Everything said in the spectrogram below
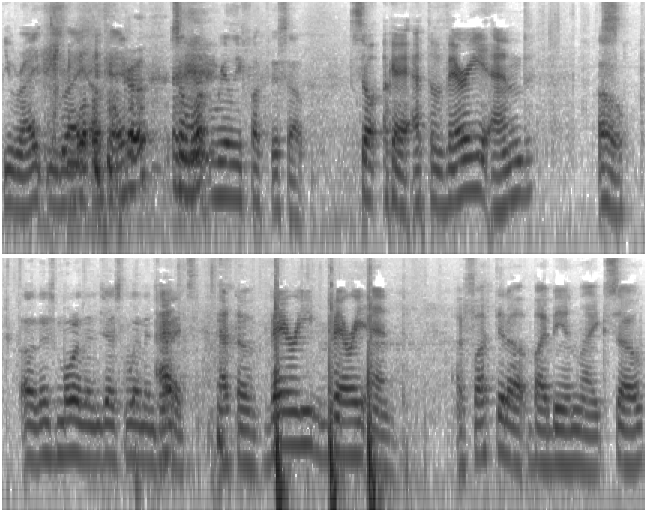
You right? You right? Okay. So what really fucked this up? So okay, at the very end, Oh, oh, there's more than just women's at, rights. at the very very end, I fucked it up by being like, so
